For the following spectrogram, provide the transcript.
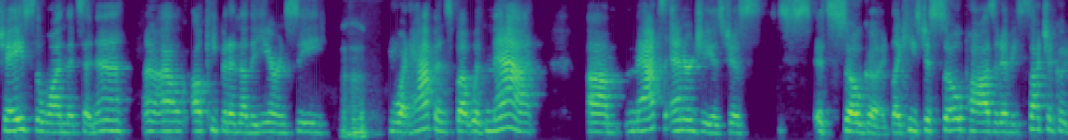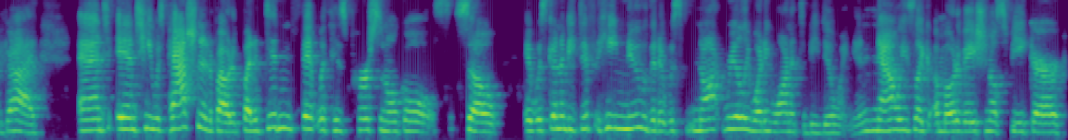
che's the one that said nah i'll i'll keep it another year and see Mhm. what happens. But with matt um matt's energy is just it's so good. Like he's just so positive. He's such a good guy. And and he was passionate about it but it didn't fit with his personal goals. So it was going to be different he knew that it was not really what he wanted to be doing. And now he's like a motivational speaker.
